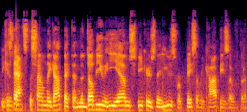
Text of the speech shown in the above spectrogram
because that's the sound they got back then. The WEM speakers they used were basically copies of the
